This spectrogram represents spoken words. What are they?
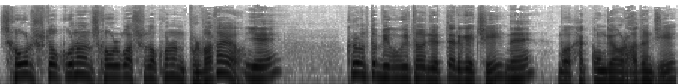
서울 수도권은 서울과 수도권은 불 받아요. 예. 그러면 또 미국이 더 이제 때리겠지. 네. 뭐 핵 공격을 하든지.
